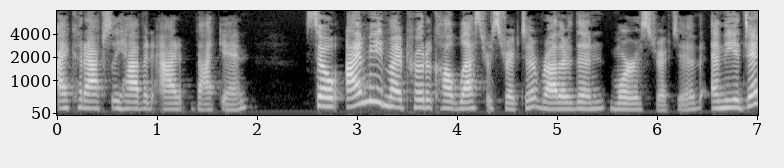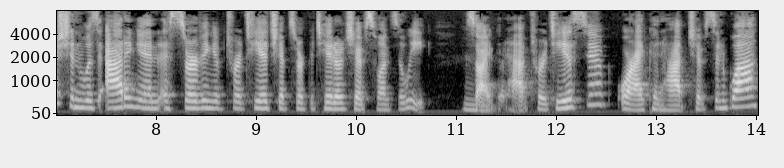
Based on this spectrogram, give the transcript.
I could actually have an add back in. So I made my protocol less restrictive rather than more restrictive. And the addition was adding in a serving of tortilla chips or potato chips once a week. Mm-hmm. So I hmm. could have tortilla soup or I could have chips and guac.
